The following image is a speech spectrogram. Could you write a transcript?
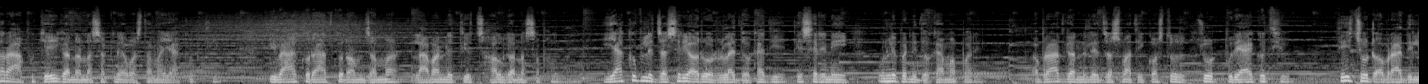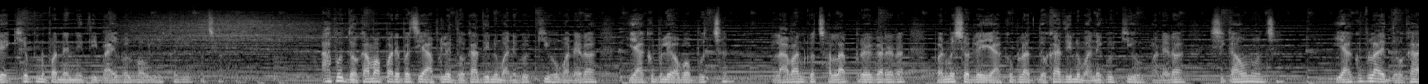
तर आफू केही गर्न नसक्ने अवस्थामा याकुब थिए। विवाहको रातको रमझममा लाभानले त्यो छल गर्न सफल भयो। याकुबले जसरी अरूहरूलाई धोका दिए त्यसरी नै उनले पनि धोकामा परे। अपराध गर्नेले जसमाथि कस्तो चोट पुर्याएको थियो त्यही चोट अपराधीले खेप्नुपर्ने नीति बाइबलमा उल्लेख गरिएको छ। आफू धोकामा परेपछि आफूले धोका दिनु भनेको के हो भनेर याकुबले अब बुझ्छन्। लाभानको छल्ला प्रयोग गरेर परमेश्वरले याकुबलाई धोका दिनु भनेको के हो भनेर सिकाउनुहुन्छ। याकुबलाई धोका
